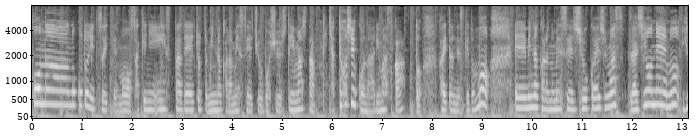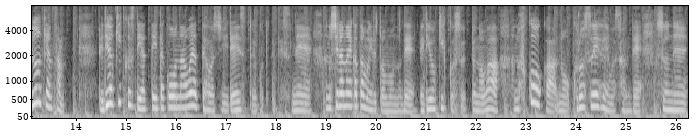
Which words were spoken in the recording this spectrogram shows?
コーナーのことについても先にインスタでちょっとみんなからメッセージを募集していました。やってほしいコーナーありますか？と書いたんですけども、えー、みんなからのメッセージ紹介します。ラジオネームゆうけんさん。レディオキックスでやっていたコーナーをやってほしいですということでですねあの知らない方もいると思うのでレディオキックスというのはあの福岡のクロス FM さんで数年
